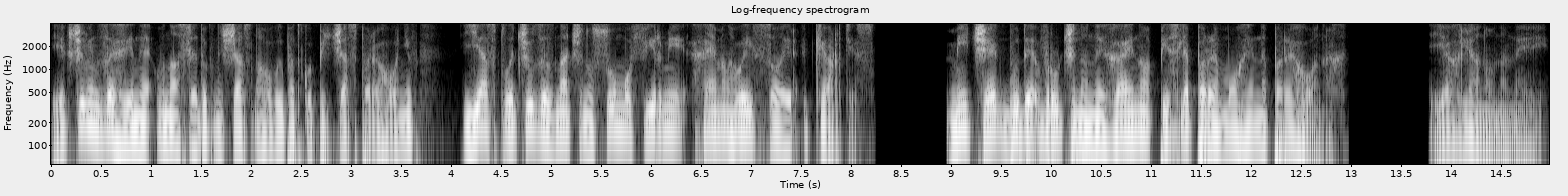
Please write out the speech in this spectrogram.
Якщо він загине внаслідок нещасного випадку під час перегонів, я сплачу зазначену суму фірмі Hemingway Sawyer Curtis. Мій чек буде вручено негайно після перемоги на перегонах. Я глянув на неї.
